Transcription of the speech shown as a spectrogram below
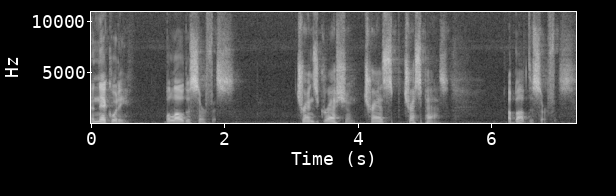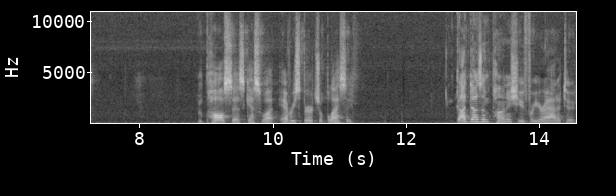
Iniquity, below the surface. Transgression, trans, trespass, above the surface. And Paul says, guess what? Every spiritual blessing, God doesn't punish you for your attitude.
